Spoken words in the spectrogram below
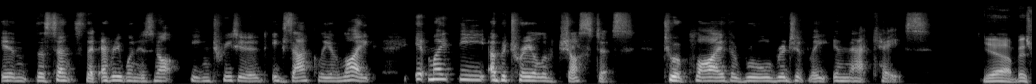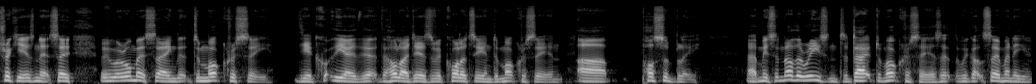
in the sense that everyone is not being treated exactly alike, it might be a betrayal of justice to apply the rule rigidly in that case. Yeah, but it's tricky, isn't it? So I mean, we're almost saying that democracy, the you know, the, the whole ideas of equality and democracy, and are possibly um, it's another reason to doubt democracy, is that we've got so many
